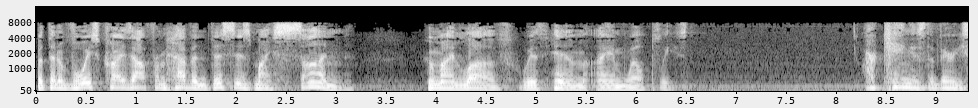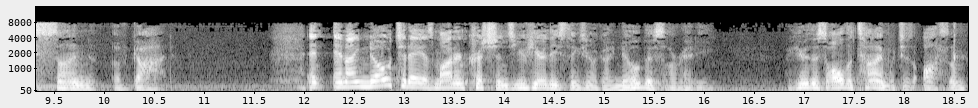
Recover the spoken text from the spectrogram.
But then a voice cries out from heaven, this is my son whom I love, with him I am well pleased. Our King is the very Son of God. And, and I know today as modern Christians, you hear these things, you're like, I know this already. I hear this all the time, which is awesome.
